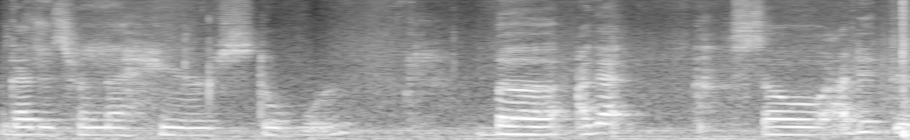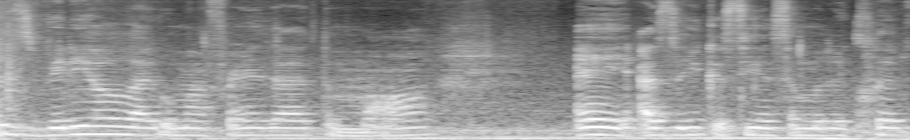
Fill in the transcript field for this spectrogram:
I got this from the hair store. But I got, so I did this video like with my friends at the mall. And as you can see in some of the clips,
